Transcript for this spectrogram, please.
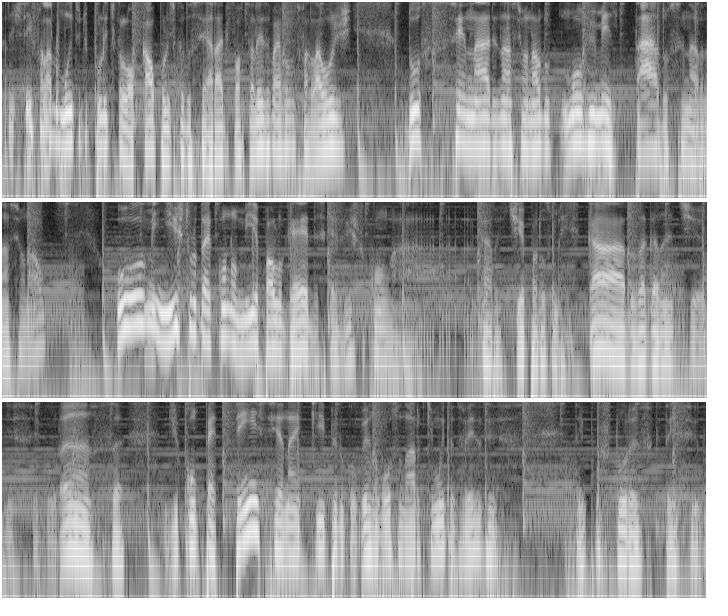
A gente tem falado muito de política local, política do Ceará, de Fortaleza, mas vamos falar hoje do cenário nacional, do movimentado cenário nacional. O ministro da Economia, Paulo Guedes, que é visto com a garantia para os mercados, a garantia de segurança, de competência na equipe do governo Bolsonaro, que muitas vezes tem posturas que têm sido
